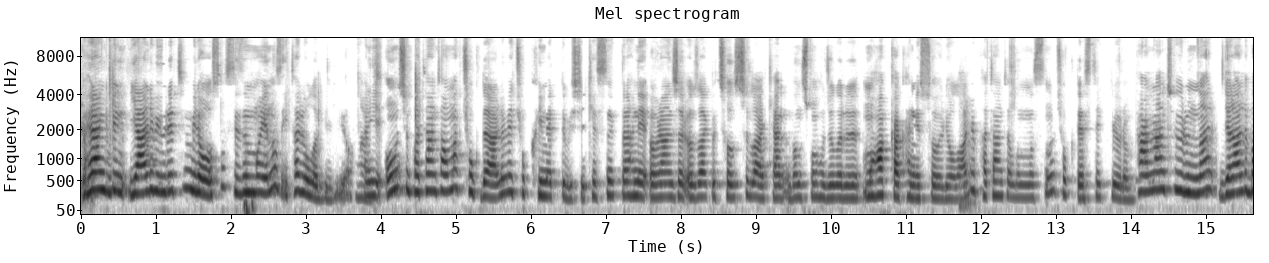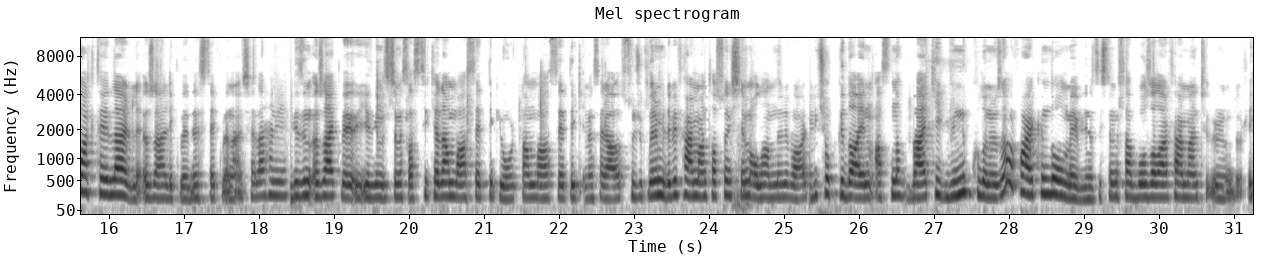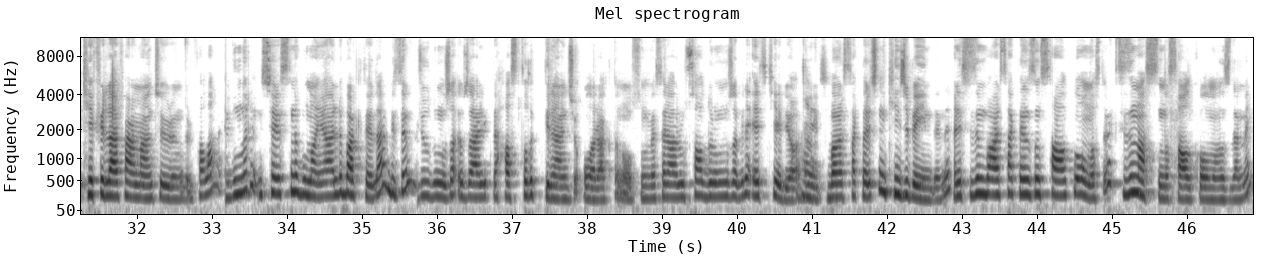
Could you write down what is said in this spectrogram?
herhangi bir yerli bir üretim bile olsa sizin mayanız ithal olabiliyor. Evet. Hani onun için patent almak çok değerli ve çok kıymetli bir şey. Kesinlikle hani öğrenciler özellikle çalışırlarken danışman hocaları muhakkak hani söylüyorlardır. Patent alınmasını çok destekliyorum. Fermente ürünler genelde bakterilerle özellikle desteklenen şeyler. Hani bizim özellikle yediğimiz işte mesela sirkeden bahsettik, yoğurttan bahsettik. Mesela sucukların bile bir fermentasyon işlemi olanları var. Birçok gıdanın aslında belki günlük kullanıyoruz ama farkında olmayabiliriz. İşte mesela bozalar fermente üründür, e, kefirler fermente üründür falan. Bunların içerisinde bulunan yerli bakteriler bizim vücudumuza özellikle hastalık direnci olaraktan olsun. Mesela ruhsal durumumuza bile etki ediyor. Hani Evet. bağırsaklar için ikinci beyin denir. Hani sizin bağırsaklarınızın sağlıklı olması demek sizin aslında sağlıklı olmanız demek.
